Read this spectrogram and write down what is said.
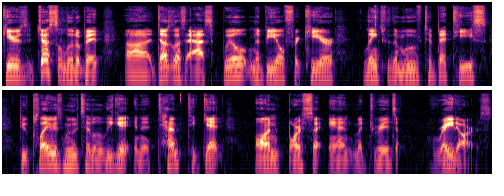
gears just a little bit. Uh, Douglas asks Will Nabil Fekir linked with a move to Betis? Do players move to La Liga in an attempt to get on Barca and Madrid's radars?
